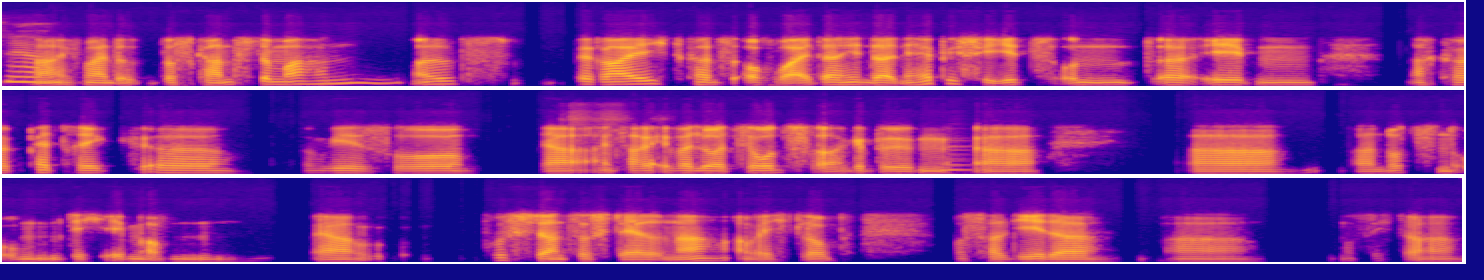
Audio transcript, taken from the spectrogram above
Ja. ja. ich meine, das kannst du machen als Bereich. Du kannst auch weiterhin deine Happy Sheets und äh, eben nach Kirkpatrick äh, irgendwie so ja, einfache Evaluationsfragebögen äh, äh, nutzen, um dich eben auf den ja, Prüfstand zu stellen. Ne? Aber ich glaube, muss halt jeder äh, muss sich da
